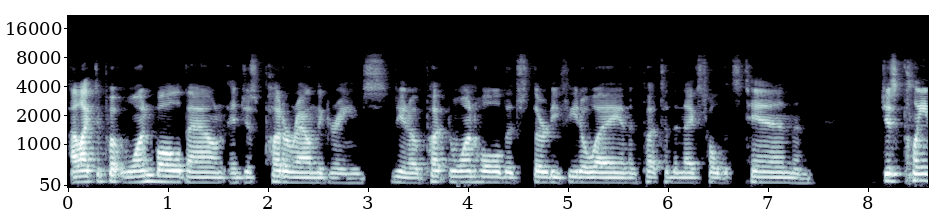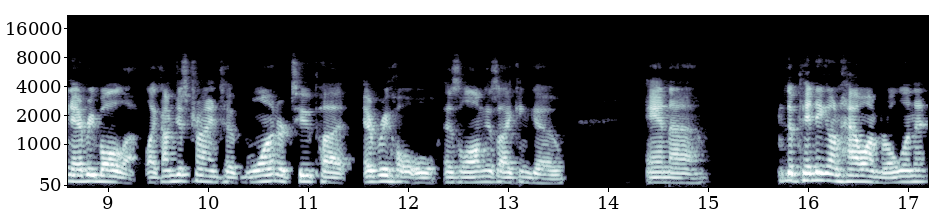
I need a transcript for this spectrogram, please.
I like to put one ball down and just putt around the greens. You know, putt to one hole that's 30 feet away, and then putt to the next hole that's 10, and just clean every ball up. Like I'm just trying to one or two putt every hole as long as I can go, and uh, depending on how I'm rolling it,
